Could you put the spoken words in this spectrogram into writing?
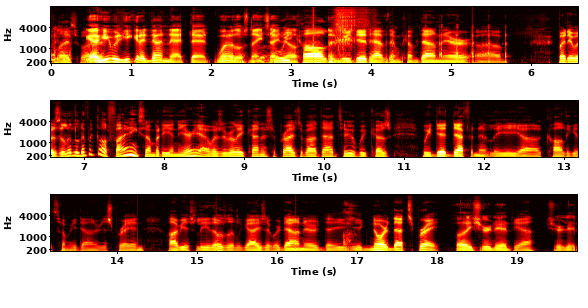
a fly swatter. Yeah, he would. He could have done that. That one of those nights. I we know. called and we did have them come down there. Um, but it was a little difficult finding somebody in the area. I was really kind of surprised about that too, because we did definitely uh, call to get somebody down there to spray. And obviously those little guys that were down there they ignored that spray. Well, they sure did. Yeah. Sure did.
